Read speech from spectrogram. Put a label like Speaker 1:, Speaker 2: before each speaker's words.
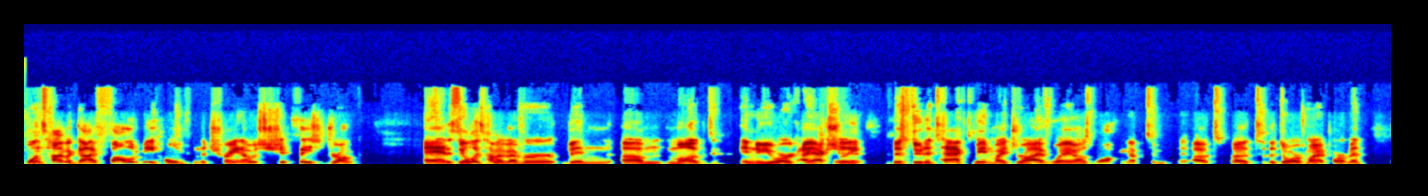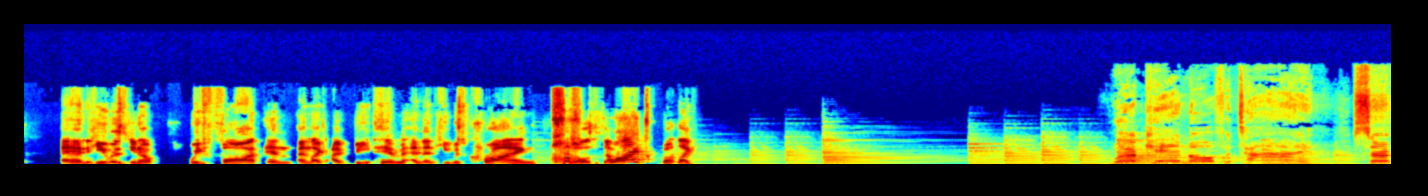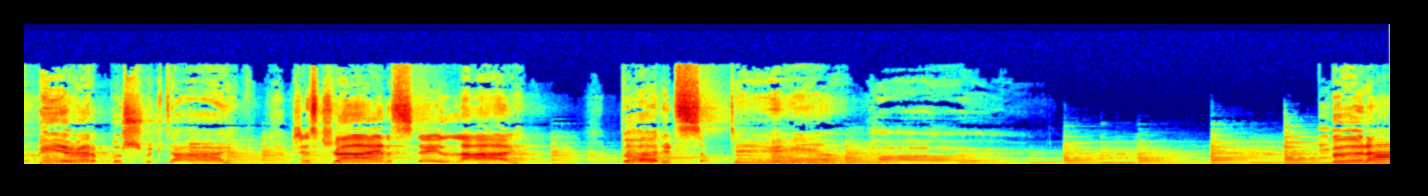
Speaker 1: one time a guy followed me home from the train. I was shit faced drunk, and it's the only time I've ever been um, mugged in New York. I actually
Speaker 2: Yeah.
Speaker 1: this dude attacked me in my driveway. I was walking up to uh, t- uh, to the door of my apartment, and he was, you know, we fought and and like I beat him, and then he was crying. all this stuff.
Speaker 2: What?
Speaker 1: But like
Speaker 3: Working overtime, serve beer at a Bushwick dive, just trying to stay alive. But it's so damn hard. But I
